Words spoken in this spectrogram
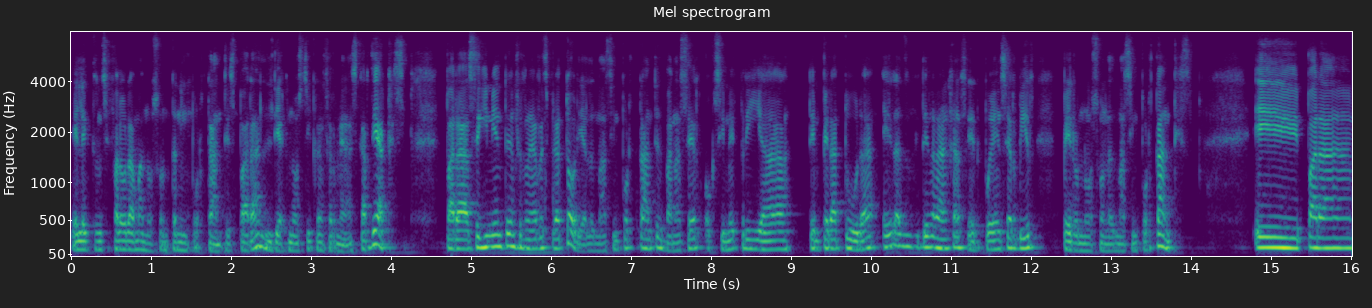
electroencefalograma no son tan importantes para el diagnóstico de enfermedades cardíacas. Para seguimiento de enfermedades respiratorias, las más importantes van a ser oximetría, temperatura, y las de naranjas pueden servir, pero no son las más importantes. Eh, para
